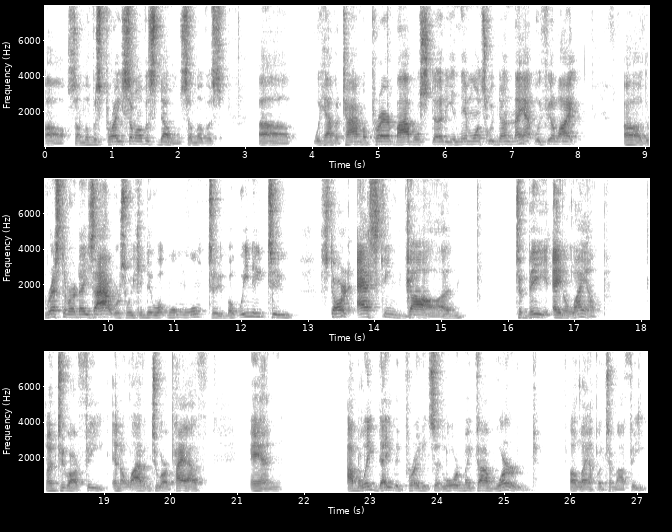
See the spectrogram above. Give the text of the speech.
uh, some of us pray, some of us don't. Some of us, uh, we have a time of prayer, Bible study, and then once we've done that, we feel like uh, the rest of our day's hours we can do what we want to. But we need to start asking God to be a lamp unto our feet and a light unto our path. And I believe David prayed and said, Lord, make thy word a lamp unto my feet.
